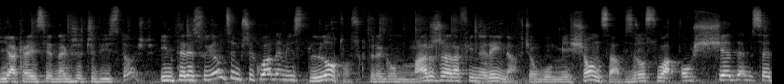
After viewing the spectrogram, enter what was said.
Jaka jest jednak rzeczywistość? Interesującym przykładem jest Lotos, którego marża rafineryjna w ciągu miesiąca wzrosła o 700%.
